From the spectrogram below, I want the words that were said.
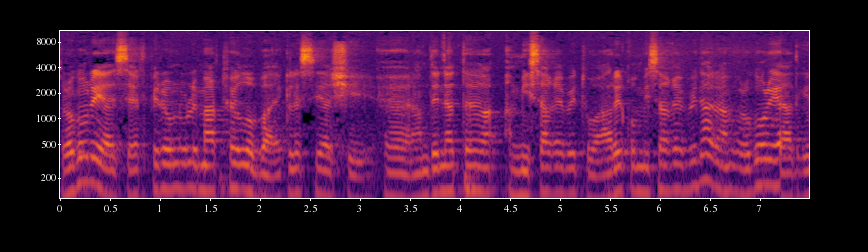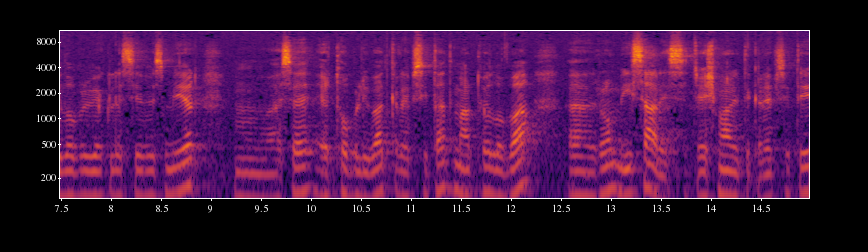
როგორია ეს ერთპიროვნული მართლობა ეკლესიაში? რამდენად მისაღები თუ არ იყო მისაღები და როგორია ადგილობრივი ეკლესიების მიერ ესე ერთობლივად კრებსიტად მართლობა რომ ის არის ჭეშმარიტი კრებსიტი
